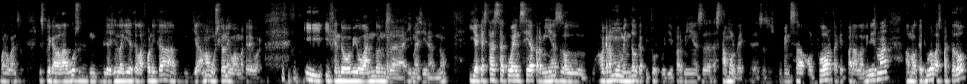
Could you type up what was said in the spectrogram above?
bueno, abans li explicava a l'Agus, llegint la guia telefònica ja m'emociona Iwan McGregor. I, i fent d'Obi-Wan, doncs, eh, imagina't, no? I aquesta seqüència per mi és el, el gran moment del capítol. Vull dir, per mi és, està molt bé. És, es comença molt fort, aquest paral·lelisme amb el que juga l'espectador.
